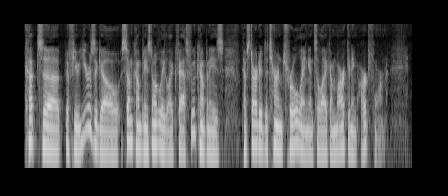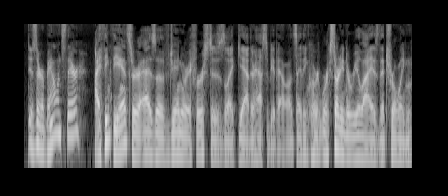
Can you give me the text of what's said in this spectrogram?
Cut a few years ago, some companies, notably like fast food companies, have started to turn trolling into like a marketing art form. Is there a balance there? I think the answer as of January 1st is like, yeah, there has to be a balance. I think we're, we're starting to realize that trolling,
